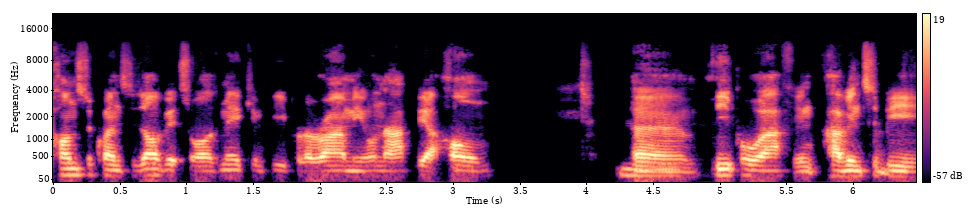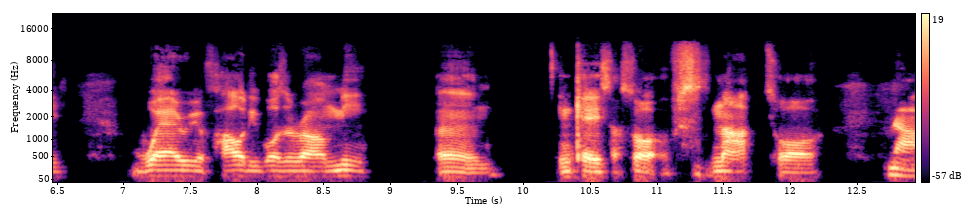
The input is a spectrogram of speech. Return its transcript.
consequences of it. So I was making people around me unhappy at home Mm-hmm. Um, people were having, having to be wary of how he was around me, um, in case I sort of snapped or nah.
